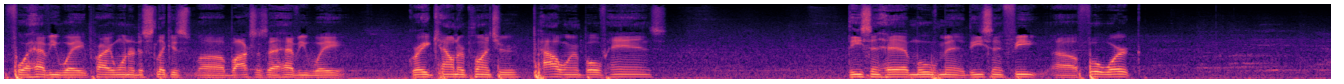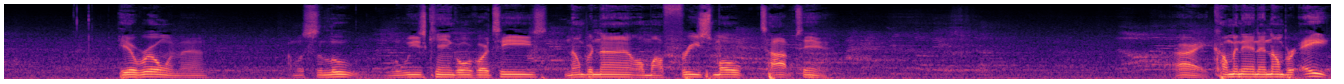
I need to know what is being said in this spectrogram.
for heavyweight, probably one of the slickest uh, boxers at heavyweight. Great counter puncher, power in both hands, decent head movement, decent feet, uh, footwork. He a real one, man. I'm gonna salute Luis King Kong Ortiz, number nine on my free smoke top 10. All right, coming in at number eight,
